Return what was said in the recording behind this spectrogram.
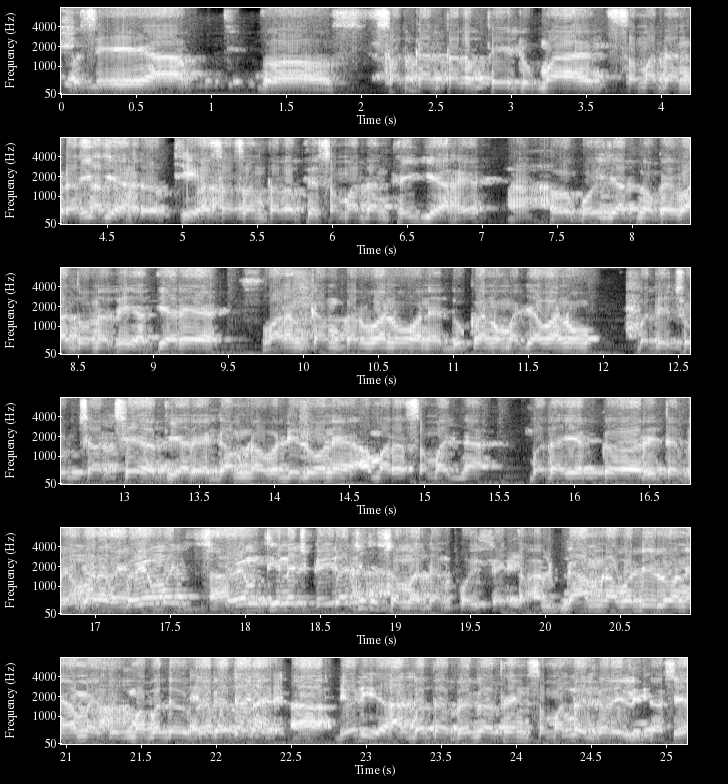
પછી આ સરકાર તરફથી ટૂંકમાં સમાધાન થઈ ગયા પ્રશાસન તરફથી સમાધાન થઈ ગયા છે હવે કોઈ જાતનો કઈ વાંધો નથી. અત્યારે વાણંદ કામ કરવાનું અને દુકાનોમાં જવાનું બધી છૂટછાટ છે અત્યારે. ગામના વડીલો ને અમારા સમાજના બધા એક રીતે સ્વયં જ સ્વયંથી જ કર્યા છે સમાધાન કોઈ ગામના વડીલો ને અમે ટૂંકમાં. બધા ભેગા થઈને સમાધાન કરી લીધા છે.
